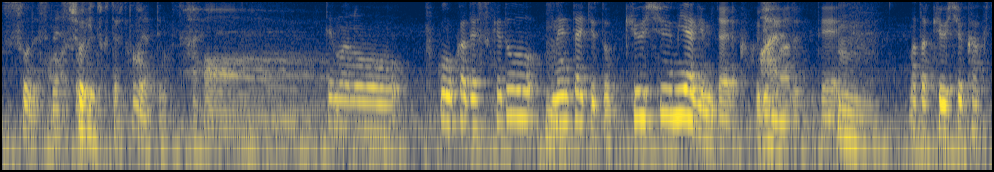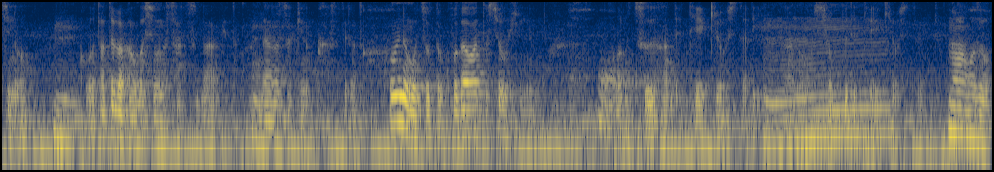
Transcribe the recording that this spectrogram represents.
そうですね。あ商品作ったりとか。やってます、はい。はでもあの福岡ですけど、うん。明太っていうと九州土産みたいなくくりもあるんで、うん。また九州各地のうん。こう例えば鹿児島のさつま揚げとか、うん。長崎のカステラとかこういうのもちょっとこだわった商品をこの通販で提供したりうん。あのショップで提供したりとか。なるほど、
